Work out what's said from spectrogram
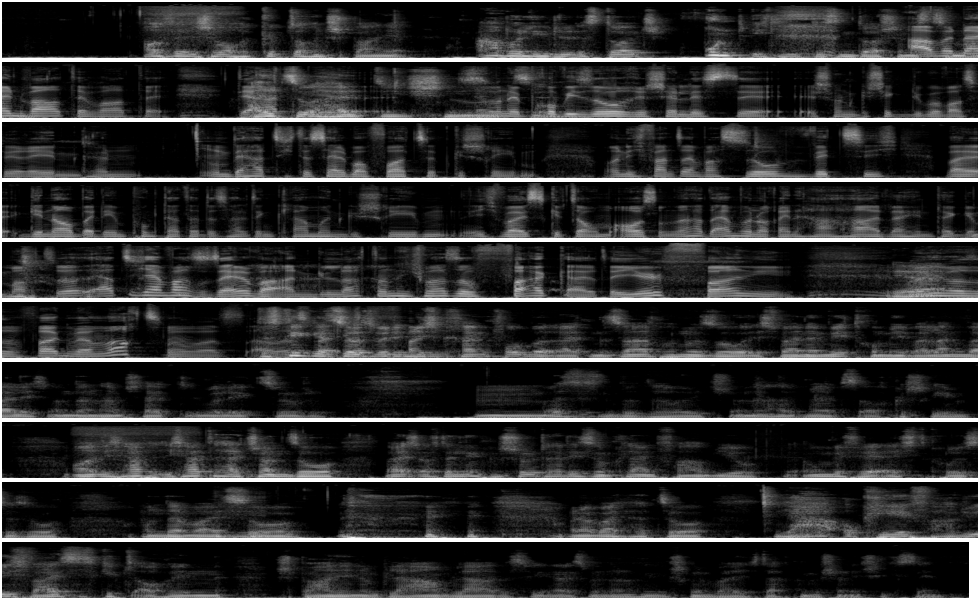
ausländische Woche gibt es auch in Spanien, aber Lidl ist deutsch und ich liebe es in Deutschland. Aber nein, warte, warte. Der Also hat halt die so eine Schnauze. provisorische Liste schon geschickt, über was wir reden können. Und der hat sich das selber auf WhatsApp geschrieben. Und ich fand es einfach so witzig, weil genau bei dem Punkt hat er das halt in Klammern geschrieben. Ich weiß, es gibt auch im Ausland. Dann hat er einfach noch ein Haha dahinter gemacht. So, er hat sich einfach selber angelacht und ich war so, fuck, Alter, you're funny. Ja. Und ich war so, fuck, wer macht sowas? Aber Das klingt jetzt so, als würde ich mich krank vorbereiten. Das war einfach nur so, ich war in der Metro, mir war langweilig und dann habe ich halt überlegt, so, hm, was ist denn so Deutsch? Und dann habe ich mir das aufgeschrieben. Und ich, hab, ich hatte halt schon so, weißt du, auf der linken Schulter hatte ich so einen kleinen Fabio, ungefähr echt Größe so. Und da war ich so, und da war ich halt so, ja, okay, Fabio, ich weiß, es gibt auch in Spanien und bla und bla, deswegen habe ich es mir noch hingeschrieben, weil ich dachte mir schon, ich schick's denen.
